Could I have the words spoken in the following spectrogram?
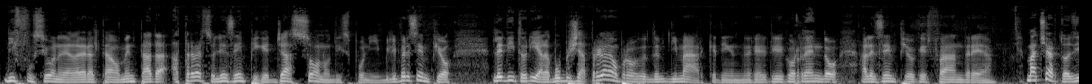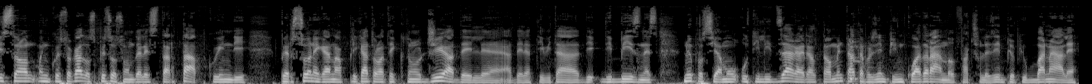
diffusione della realtà aumentata attraverso gli esempi che già sono disponibili. Per esempio l'editoria, la pubblicità, parliamo proprio di marketing, ricorrendo all'esempio che fa Andrea. Ma certo, esistono in questo caso spesso sono delle start-up, quindi persone che hanno applicato la tecnologia delle, a delle attività di, di, business. Noi possiamo utilizzare la realtà aumentata, per esempio inquadrando, faccio l'esempio più banale,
